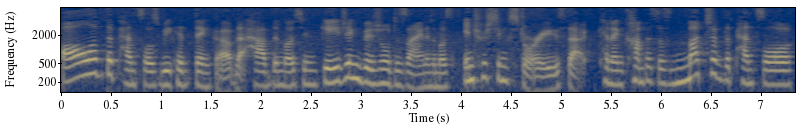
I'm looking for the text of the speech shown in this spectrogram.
all of the pencils we can think of that have the most engaging visual design and the most interesting stories that can encompass as much of the pencil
